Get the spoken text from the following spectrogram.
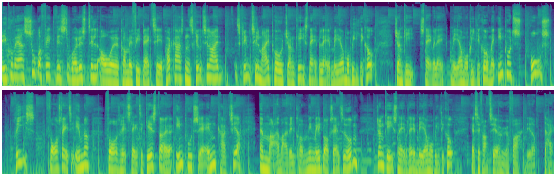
Det kunne være super fedt, hvis du har lyst til at øh, komme med feedback til podcasten. Skriv til mig, skriv til mig på johng-meremobil.dk med inputs, ros, pris, forslag til emner, forslag til gæster og inputs af anden karakter er meget, meget velkommen. Min mailbox er altid åben, johng-meremobil.dk. Jeg ser frem til at høre fra netop dig.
